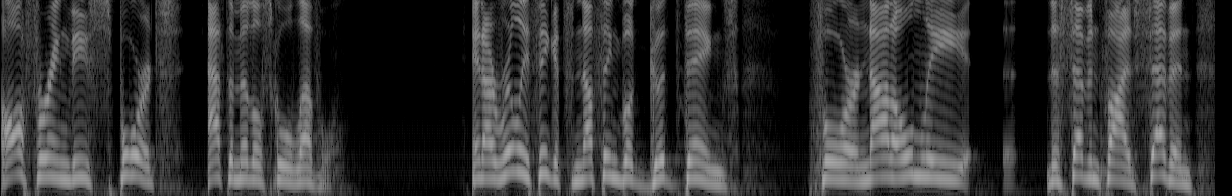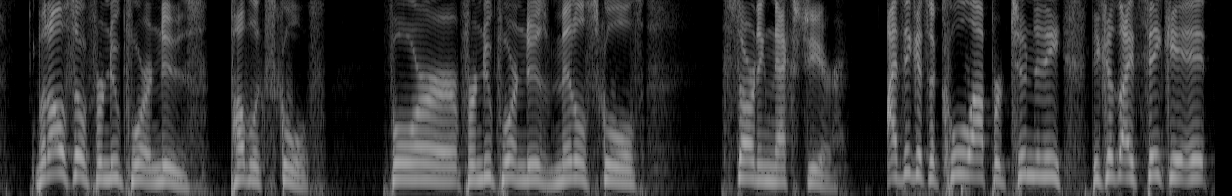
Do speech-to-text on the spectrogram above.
offering these sports at the middle school level. And I really think it's nothing but good things for not only the 757 but also for Newport News public schools. For for Newport News middle schools starting next year. I think it's a cool opportunity because I think it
